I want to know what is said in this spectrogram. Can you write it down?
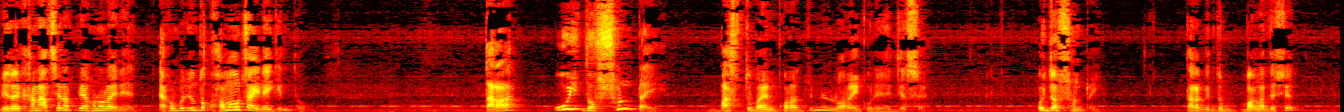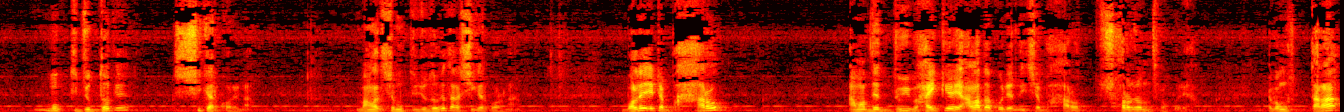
হৃদয় খান আছেন আপনি এখনও লাইনে? এখন পর্যন্ত ক্ষমাও চাই নাই কিন্তু। তারা ওই দর্শনটাই বাস্তবায়ন করার জন্য লড়াই করে যেতেছে ওই দর্শনটাই। তারা কিন্তু বাংলাদেশের মুক্তিযুদ্ধকে স্বীকার করে না। বাংলাদেশের মুক্তিযুদ্ধকে তারা স্বীকার করে না। বলে এটা ভারত, আমাদের দুই ভাইকে আলাদা করে দিচ্ছে ভারত, ষড়যন্ত্র করে। এবং তারা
